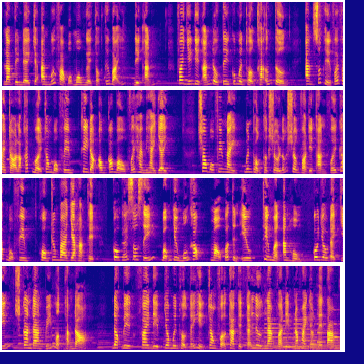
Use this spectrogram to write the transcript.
làm tiền đề cho anh bước vào bộ môn nghệ thuật thứ bảy, điện ảnh. Vai diễn điện ảnh đầu tiên của Minh Thuận khá ấn tượng. Anh xuất hiện với vai trò là khách mời trong bộ phim Khi đàn ông có bầu với 22 giây. Sau bộ phim này, Minh Thuận thật sự lấn sân vào điện ảnh với các bộ phim Hồn trương ba gia hàng thịt, Cô gái xấu xí, bỗng dưng muốn khóc, màu có tình yêu, thiên mệnh anh hùng, cô dâu đại chiến, scandal bí mật thảm đỏ. Đặc biệt, vai Điệp do Minh Thuận thể hiện trong vở ca kịch Cải Lương Lan và Điệp năm 2008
